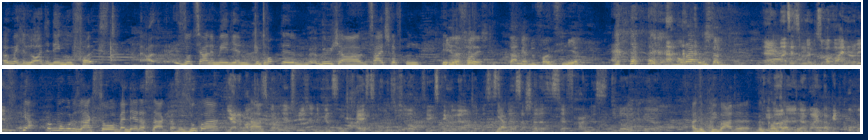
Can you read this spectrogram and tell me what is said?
irgendwelche Leute, denen du folgst? Äh, Soziale Medien, gedruckte Bücher, Zeitschriften, denen Mir du folgst? natürlich. Damian, du folgst mir. Oder? Das stimmt. Ja, du meinst jetzt mit Bezug auf Wein, oder wie? Ja, irgendwo, wo du sagst, so, wenn der das sagt, das ist super. Ja, dann mache ich, das Ähm, mache ich natürlich in dem ganzen Kreis, den ich auch Felix kennengelernt habe. Das ist Ja. dann der Sascha, das ist der Frank, das sind die Leute, die wir Also private privat in Kontakte. der Weinbaguette-Gruppe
